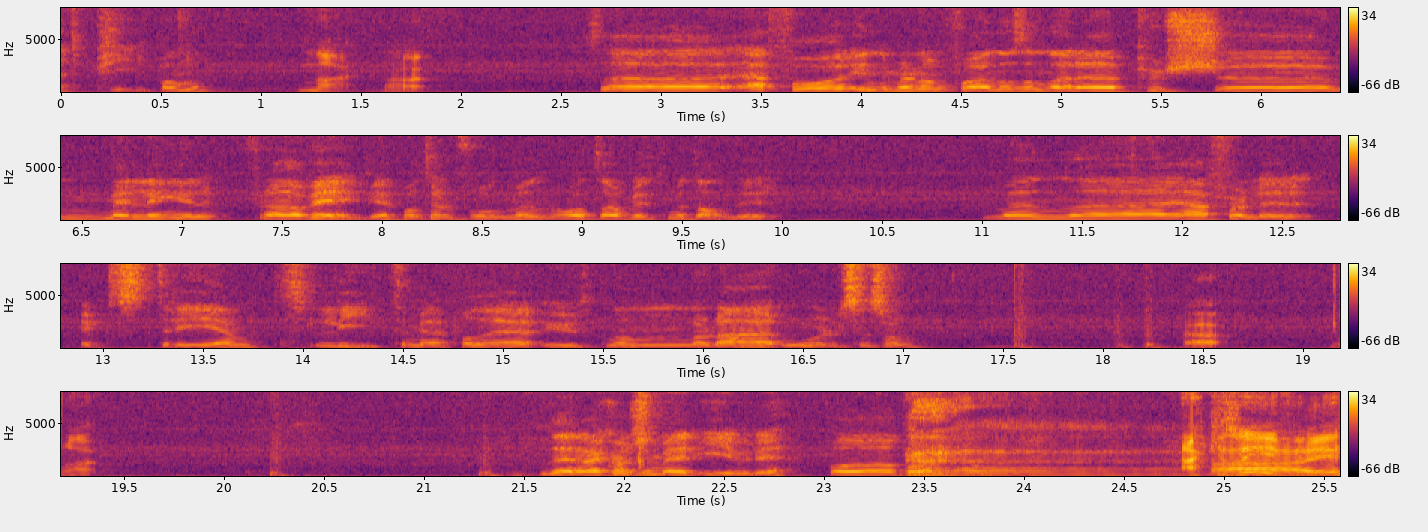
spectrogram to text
et pip om det. Nei. Nei. Så jeg får innimellom får jeg noen sånne push-meldinger fra VG på telefonen min om at det har blitt medaljer. Men eh, jeg følger ekstremt lite med på det utenom når det er OL-sesong. Ja. Nei. Dere er kanskje mer ivrig på, på den. Er ikke så ivrig.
